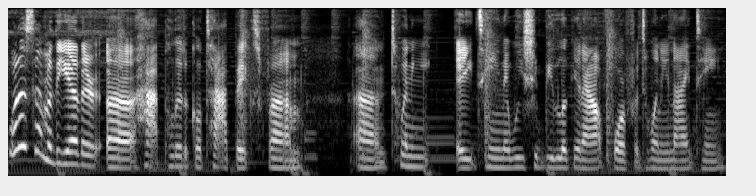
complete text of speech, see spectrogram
What are some of the other uh, hot political topics from um, 2018 that we should be looking out for for 2019?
